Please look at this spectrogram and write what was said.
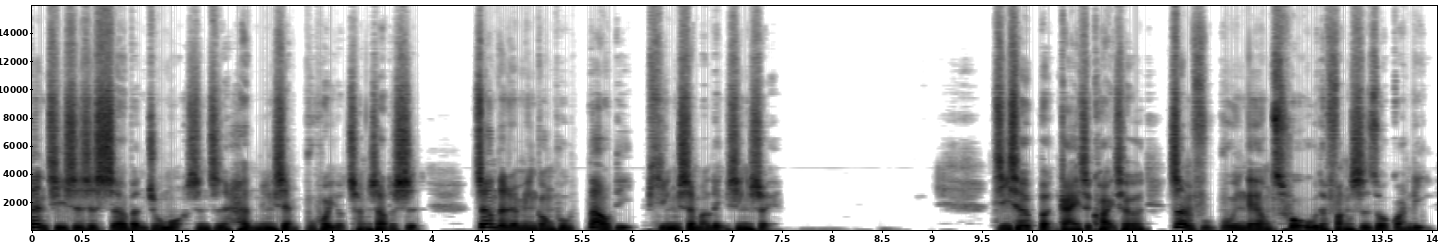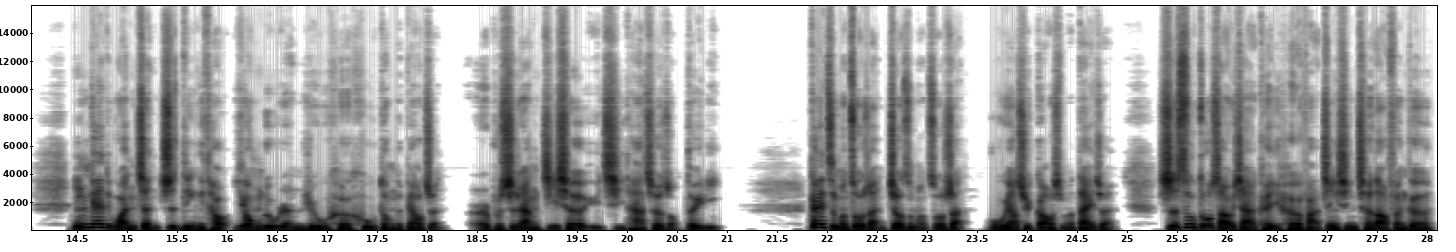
但其实是舍本逐末，甚至很明显不会有成效的事。这样的人民公仆到底凭什么领薪水？机车本该是快车，政府不应该用错误的方式做管理，应该完整制定一套用路人如何互动的标准，而不是让机车与其他车种对立。该怎么左转就怎么左转，不要去搞什么带转。时速多少以下可以合法进行车道分割，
